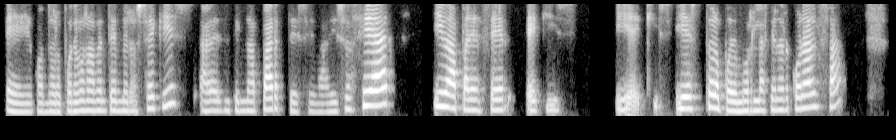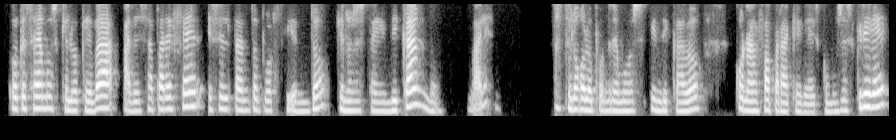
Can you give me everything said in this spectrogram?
eh, cuando lo ponemos nuevamente en menos x, a decir, una parte se va a disociar y va a aparecer x y X. Y esto lo podemos relacionar con alfa porque sabemos que lo que va a desaparecer es el tanto por ciento que nos está indicando. ¿vale? Esto luego lo pondremos indicado con alfa para que veáis cómo se escribe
